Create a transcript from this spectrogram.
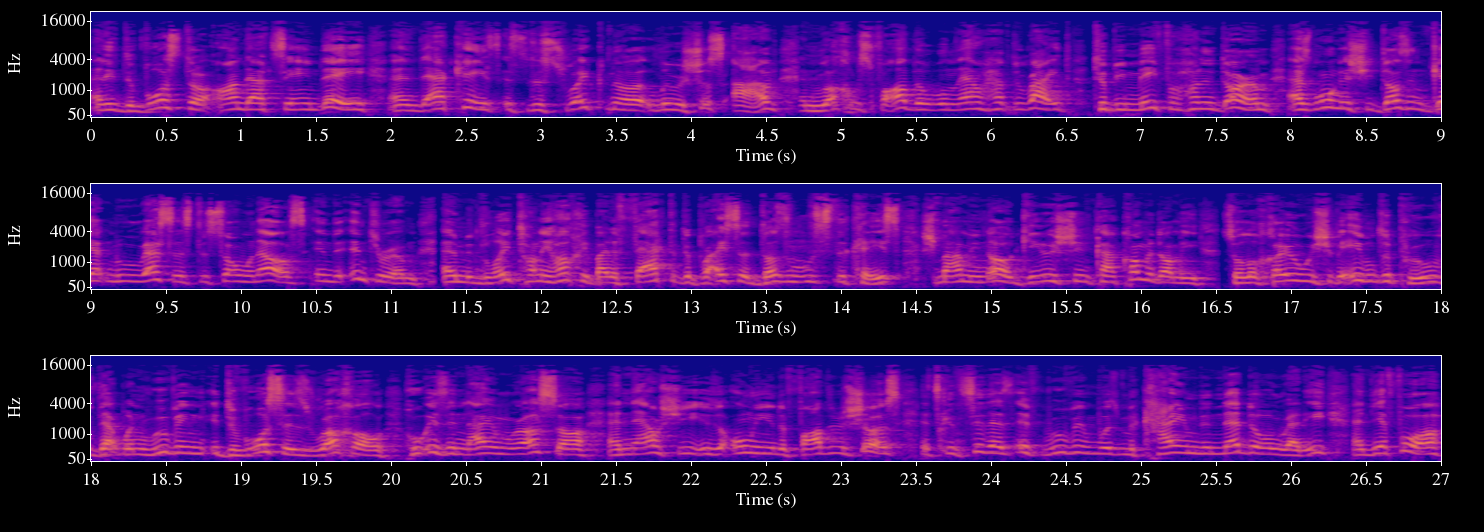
and he divorced her on that same day. And in that case, it's the Sreikna Lirishus Av, and Rachel's father will now have the right to be made for Hanadarm as long as she doesn't get Mureses to someone else in the interim. And Midloi Tani Hachi, by the fact that the Brisa doesn't list the case, Shmami no, oh, Gerishin Kakomedami. So Lochayu, we should be able to prove that when Reuven divorces Rachel, who is in Naim Rasa, and now she is only in the father's shus, it's considered as if Reuven was Mekayim the Neder already, and therefore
